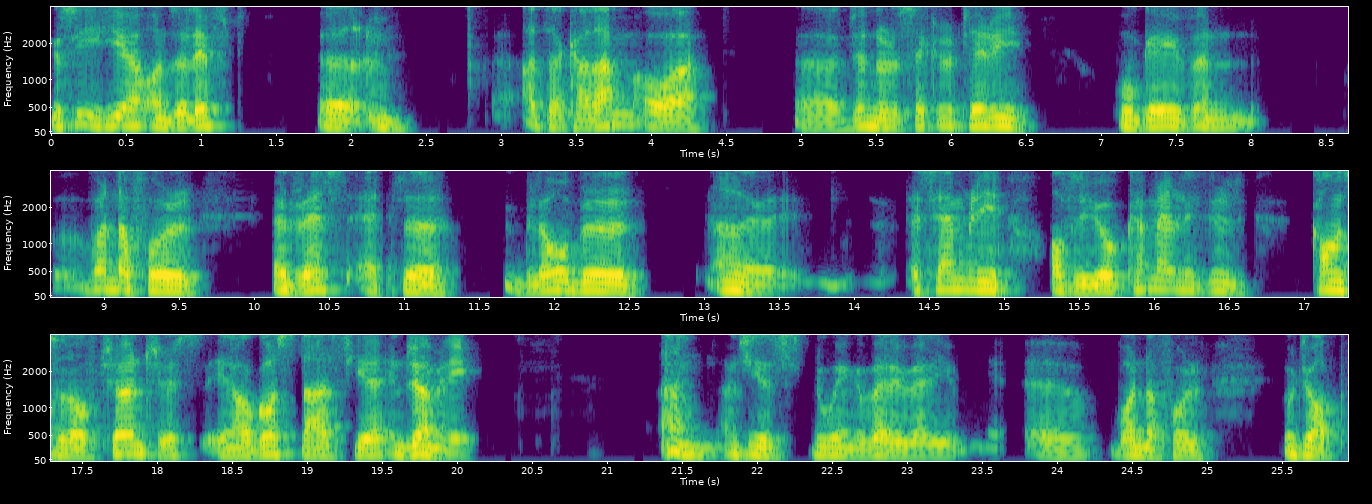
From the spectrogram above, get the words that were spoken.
You see here on the left, uh, Azza Karam, our uh, General Secretary, who gave a wonderful address at the Global uh, Assembly of the Ecumenical Council of Churches in August last year in Germany. and she is doing a very, very uh, wonderful job.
